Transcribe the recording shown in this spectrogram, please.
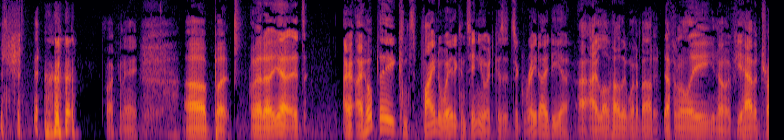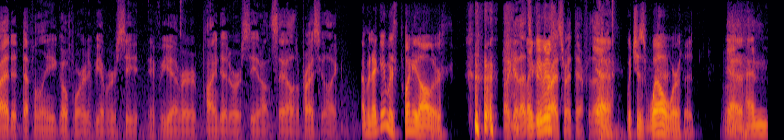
Fucking a. Uh, but but uh, yeah, it's. I, I hope they can find a way to continue it because it's a great idea. I, I love how they went about it. Definitely, you know, if you haven't tried it, definitely go for it. If you ever see, if you ever find it or see it on sale at a price you like. I mean, that game is twenty dollars. Okay, that's Like, a good even if- price right there for that. Yeah, which is well Yeah. worth it. yeah, and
